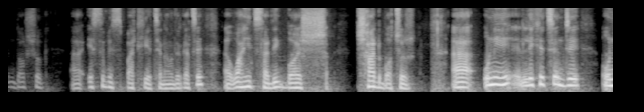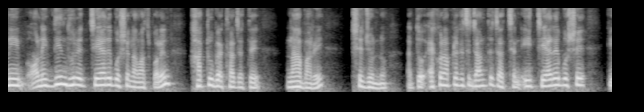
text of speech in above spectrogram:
একজন দর্শক এস এম এস পাঠিয়েছেন আমাদের কাছে ওয়াহিদ সাদিক, বয়স ষাট বছর। উনি লিখেছেন যে উনি অনেক দিন ধরে চেয়ারে বসে নামাজ পড়েন, হাঁটু ব্যথা যাতে না বাড়ে সেজন্য। তো এখন আপনার কাছে জানতে চাচ্ছেন, এই চেয়ারে বসে কি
